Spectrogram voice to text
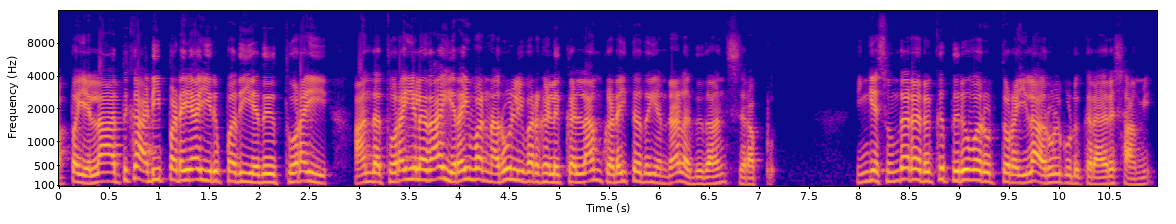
அப்போ எல்லாத்துக்கும் அடிப்படையாக இருப்பது எது? துறை. அந்த துறையில் தான் இறைவன் அருள் இவர்களுக்கெல்லாம் கிடைத்தது என்றால் அதுதான் சிறப்பு. இங்கே சுந்தரருக்கு திருவருத்துறையில் அருள் கொடுக்கிறாரு சாமி.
